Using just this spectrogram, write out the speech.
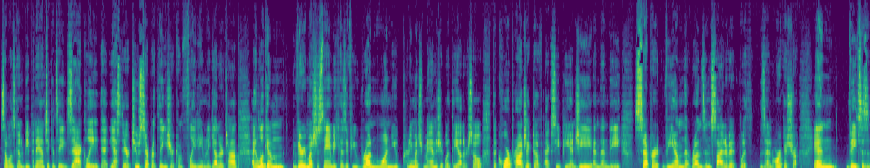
Someone's going to be pedantic and say exactly that, yes, they are two separate things. You're conflating them together, Tom. I look at them very much the same because if you run one, you pretty much manage it with the other. So the core project of XCP-ng and then the separate VM that runs inside of it with Xen Orchestra. And Vates has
